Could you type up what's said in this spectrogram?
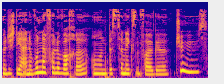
wünsche ich dir eine wundervolle Woche und bis zur nächsten Folge. Tschüss!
